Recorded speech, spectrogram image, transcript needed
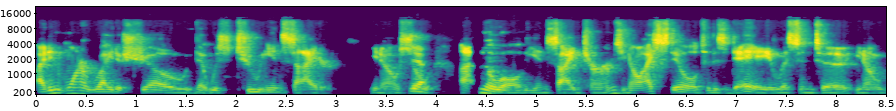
I didn't want to write a show that was too insider, you know. So yeah. I know all the inside terms. You know, I still to this day listen to you know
